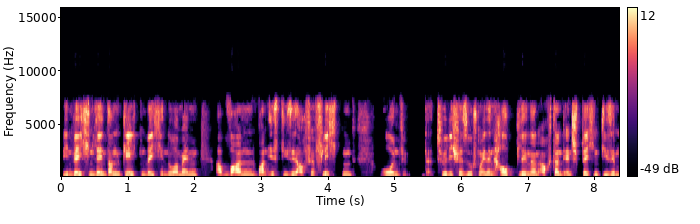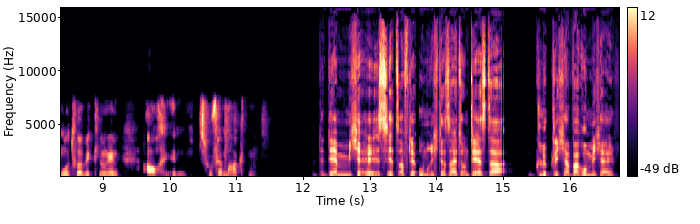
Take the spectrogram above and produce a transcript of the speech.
In welchen Ländern gelten welche Normen? Ab wann? Wann ist diese auch verpflichtend? Und natürlich versucht man in den Hauptländern auch dann entsprechend diese Motorwicklungen auch in, zu vermarkten. Der Michael ist jetzt auf der Umrichterseite und der ist da glücklicher. Warum, Michael?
